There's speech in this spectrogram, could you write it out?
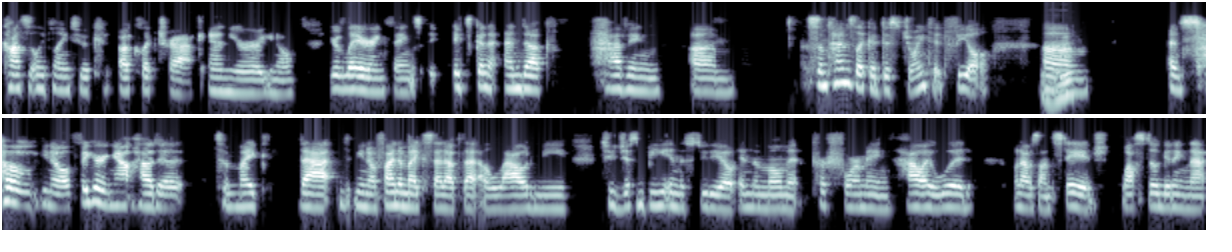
constantly playing to a click track and you're, you know, you're layering things. It's going to end up having um, sometimes like a disjointed feel. Mhm. Um, and so, you know, figuring out how to to mic that, you know, find a mic setup that allowed me to just be in the studio in the moment, performing how I would when I was on stage, while still getting that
